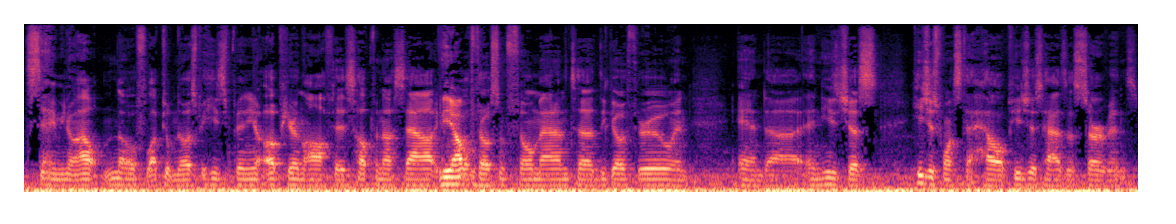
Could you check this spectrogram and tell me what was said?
same, you know, I don't know if a lot of people know this, but he's been you know up here in the office helping us out. You know, Yep. We'll throw some film at him to, to go through, and and uh, and he's just he just wants to help. He just has a servant's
